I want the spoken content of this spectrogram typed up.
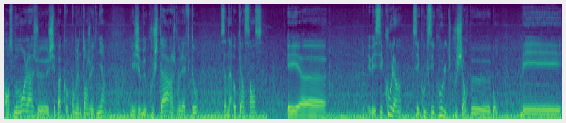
en ce moment là, je, sais pas combien de temps je vais tenir, mais je me couche tard, je me lève tôt. Ça n'a aucun sens. Et euh, c'est cool hein, c'est cool, c'est cool. Du coup je suis un peu euh, bon. Mais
